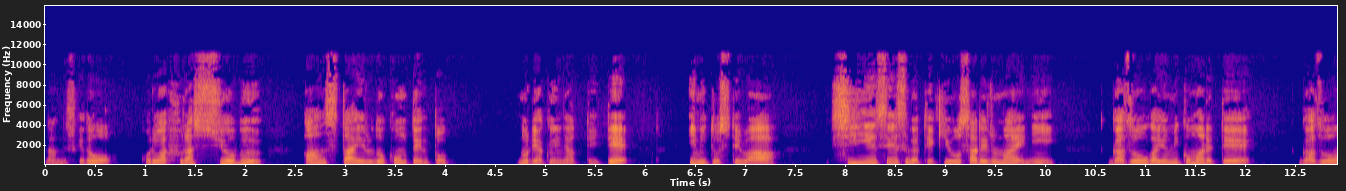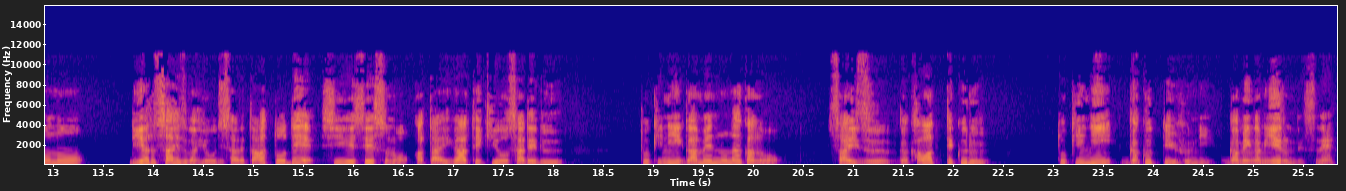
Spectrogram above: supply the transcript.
なんですけど、これはフラッシュオブアンスタイルドコンテントの略になっていて、意味としては CSS が適用される前に画像が読み込まれて画像のリアルサイズが表示された後で CSS の値が適用される時に画面の中のサイズが変わってくる時にガクっていう風に画面が見えるんですね。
